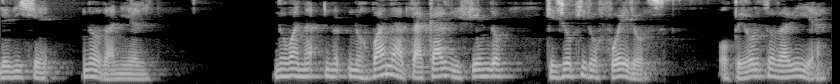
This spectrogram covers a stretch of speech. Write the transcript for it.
Le dije, no, Daniel, nos van a atacar diciendo que yo quiero fueros, o peor todavía,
